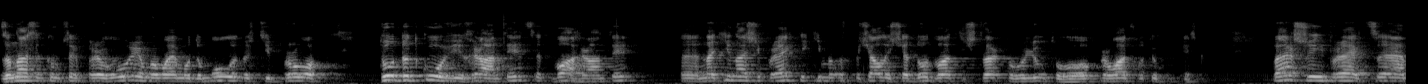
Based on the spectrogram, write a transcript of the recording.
За наслідком цих переговорів ми маємо домовленості про додаткові гранти. Це два гранти е, на ті наші проекти, які ми розпочали ще до 24 лютого впроваджувати в. Перший проект це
